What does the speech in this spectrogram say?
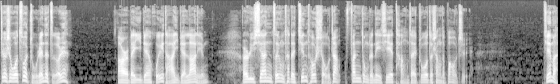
这是我做主人的责任。阿尔贝一边回答一边拉铃，而吕西安则用他的尖头手杖翻动着那些躺在桌子上的报纸。姐们，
